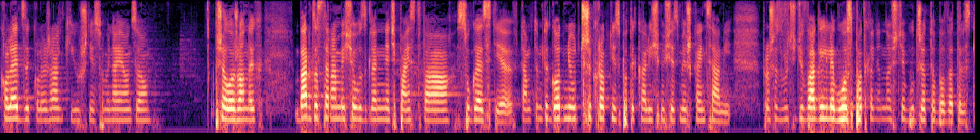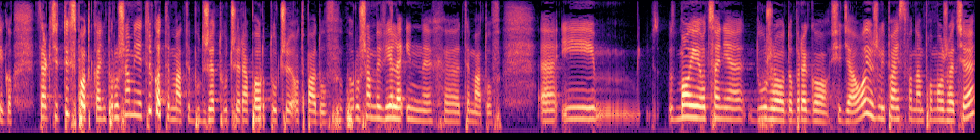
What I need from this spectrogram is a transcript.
koledzy, koleżanki, już nie wspominając o przełożonych, bardzo staramy się uwzględniać Państwa sugestie. W tamtym tygodniu trzykrotnie spotykaliśmy się z mieszkańcami. Proszę zwrócić uwagę, ile było spotkań odnośnie budżetu obywatelskiego. W trakcie tych spotkań poruszamy nie tylko tematy budżetu, czy raportu, czy odpadów, poruszamy wiele innych e, tematów. E, I w mojej ocenie dużo dobrego się działo. Jeżeli Państwo nam pomożecie,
